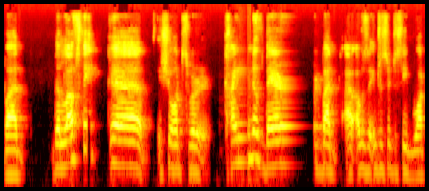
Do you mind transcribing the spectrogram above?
but the Lovesick uh, shorts were kind of there. But I, I was interested to see what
